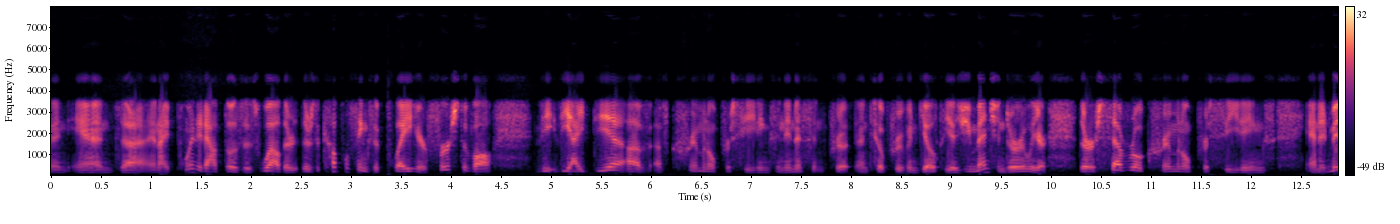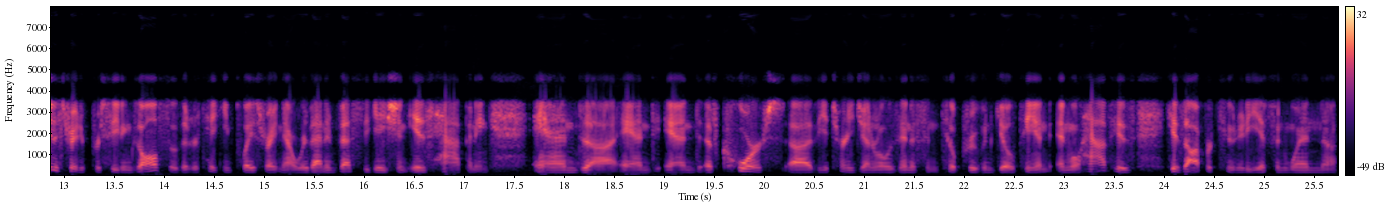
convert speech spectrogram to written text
and and uh, and I pointed out those as well. There, there's a couple things at play here. First of all, the the idea of of criminal proceedings and innocent until proven guilty. As you mentioned earlier, there are several criminal proceedings and administrative proceedings also that are taking place right now where that investigation is happening, and uh, and and of course uh, the attorney general is innocent until proven guilty, and and will have his his opportunity if and when uh,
